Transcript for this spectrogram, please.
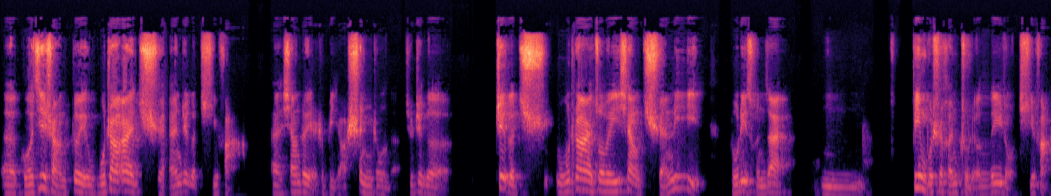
呃国际上对无障碍权这个提法。呃，相对也是比较慎重的。就这个，这个权无障碍作为一项权利独立存在，嗯，并不是很主流的一种提法。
